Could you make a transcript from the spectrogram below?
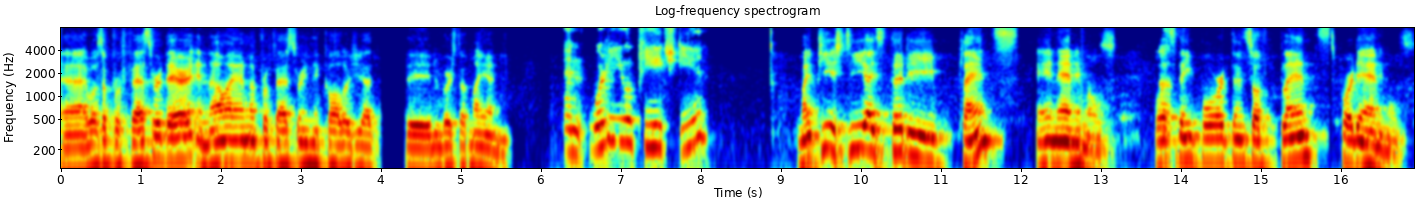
Uh, I was a professor there, and now I am a professor in ecology at the University of Miami. And what are you a PhD in? My PhD, I study plants and animals. What's the importance of plants for the animals?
